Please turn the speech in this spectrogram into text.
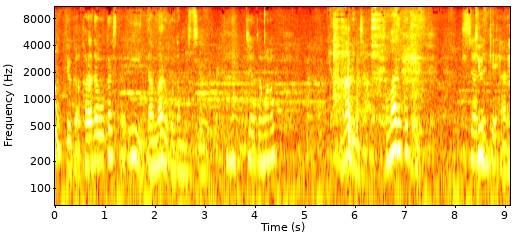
むっていうか体を動かしたり黙ることも必要。じゃあ黙ろう。いや黙るんじゃん止まること、ね、休憩。あれ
